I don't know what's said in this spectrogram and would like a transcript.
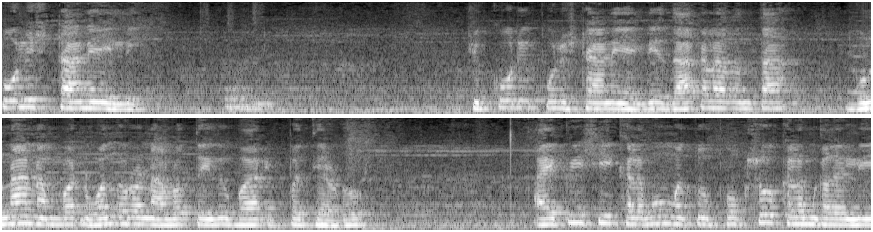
ಪೊಲೀಸ್ ಠಾಣೆಯಲ್ಲಿ ಚಿಕ್ಕೋಡಿ ಪೊಲೀಸ್ ಠಾಣೆಯಲ್ಲಿ ದಾಖಲಾದಂಥ ಗುನ್ನಾ ನಂಬರ್ ಒಂದೂರ ನಲವತ್ತೈದು ಬಾರ್ ಇಪ್ಪತ್ತೆರಡು ಐ ಪಿ ಸಿ ಕಲಮು ಮತ್ತು ಪೋಕ್ಸೋ ಕಲಂಗಳಲ್ಲಿ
